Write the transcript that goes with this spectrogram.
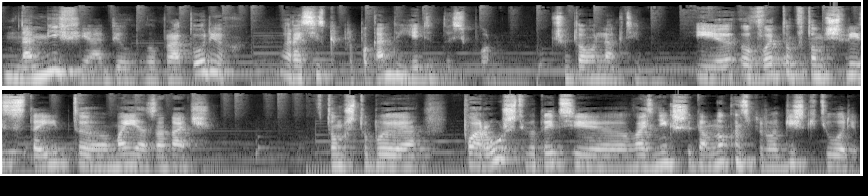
На мифе о биолабораториях российская пропаганда едет до сих пор, причем довольно активно. И в этом в том числе и состоит э, моя задача. В том, чтобы порушить вот эти возникшие давно конспирологические теории.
